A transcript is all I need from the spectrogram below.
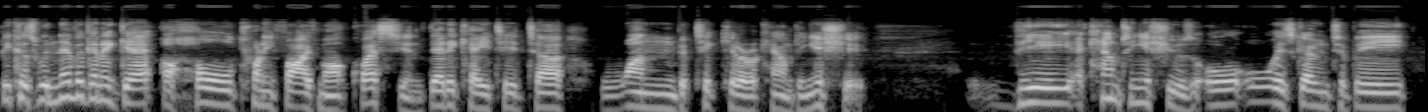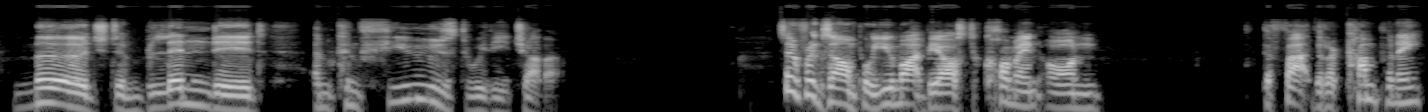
because we're never going to get a whole 25 mark question dedicated to one particular accounting issue. the accounting issues are always going to be merged and blended and confused with each other. So, for example, you might be asked to comment on the fact that a company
